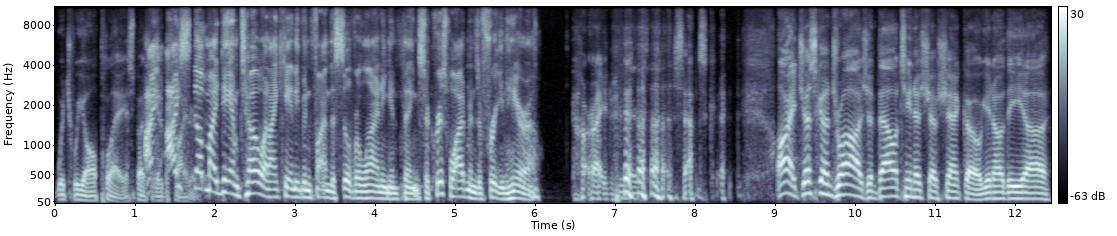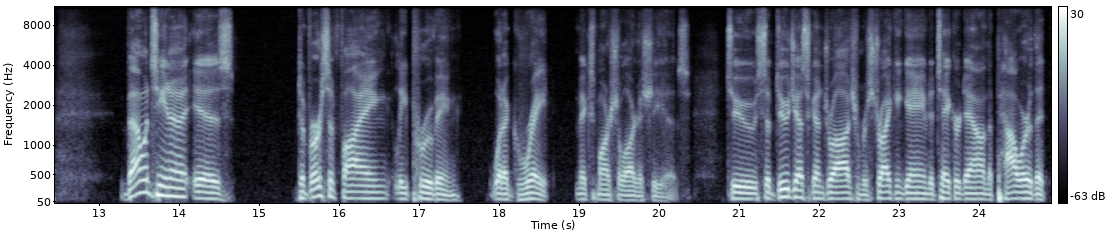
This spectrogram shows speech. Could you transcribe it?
which we all play. Especially, I, I stubbed my damn toe, and I can't even find the silver lining in things. So Chris Weidman's a friggin' hero. All right, sounds good. All right, Jessica Andrade and Valentina Shevchenko. You know the uh, Valentina is diversifyingly proving what a great mixed martial artist she is to subdue Jessica Andrade from her striking game, to take her down, the power that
